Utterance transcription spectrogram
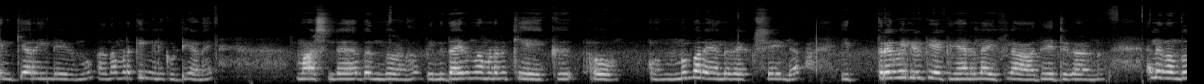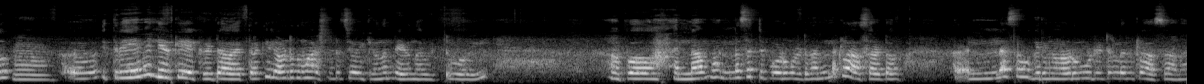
എനിക്കറിയില്ലായിരുന്നു. അത് നമ്മുടെ കിങ്ങിണിക്കുട്ടിയാണ്. മാഷിന്റെ ബന്ധുവാണ്. പിന്നെ ഇതായിരുന്നു നമ്മുടെ ഒരു കേക്ക് ഓ ഒന്നും പറയാനുള്ള രക്ഷയില്ല. ഇത്രയും വലിയൊരു കേക്ക് ഞാൻ ലൈഫിൽ ആദ്യമായിട്ട് കാണുന്നു. അല്ലേ നന്ദു? ഇത്രയും വലിയൊരു കേക്ക് കേട്ടോ. എത്ര കിലോ ഉണ്ടെന്ന് മാഷിന്റെ ചോദിക്കണമെന്നുണ്ടായിരുന്നു. എന്നുണ്ടായിരുന്നു വിട്ടുപോയി. അപ്പോൾ എല്ലാം നല്ല സെറ്റപ്പോട് കൂടിയിട്ട് നല്ല ക്ലാസ് കേട്ടോ എല്ലാ സൗകര്യങ്ങളോടും കൂടിയിട്ടുള്ളൊരു ക്ലാസ്സാണ്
